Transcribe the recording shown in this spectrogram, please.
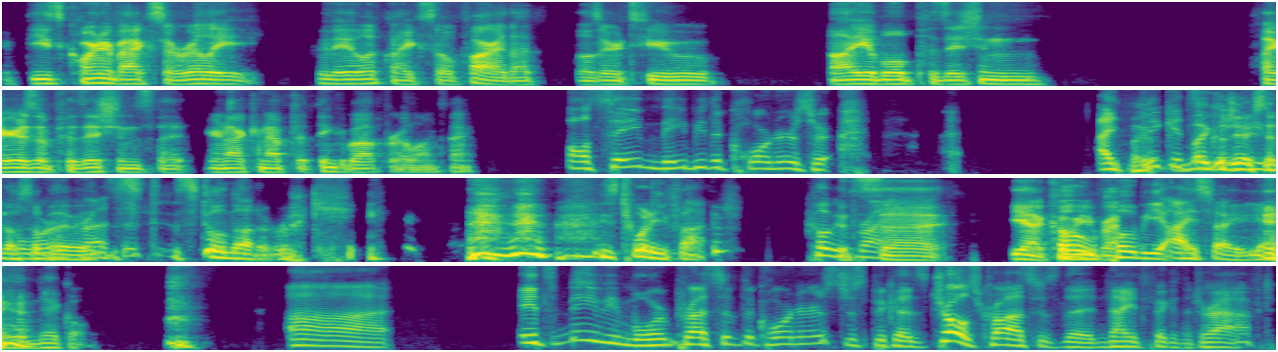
if these cornerbacks are really who they look like so far, that those are two valuable position players of positions that you're not going to have to think about for a long time. I'll say maybe the corners are. I think it's Michael Jackson also by the way, st- still not a rookie. He's 25. Coby it's Bryant. uh yeah, Coby oh, Bryant. Coby. I sorry. Yeah, yeah, nickel. Uh, it's maybe more impressive the corners just because Charles Cross was the ninth pick in the draft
